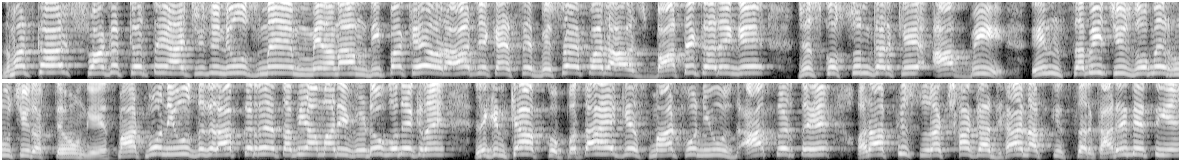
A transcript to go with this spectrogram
नमस्कार, स्वागत करते हैं आईटीटी न्यूज़ में। मेरा नाम दीपक है और आज एक ऐसे विषय पर आज बातें करेंगे जिसको सुन करके आप भी इन सभी चीज़ों में रुचि रखते होंगे। स्मार्टफ़ोन यूज़ अगर आप कर रहे हैं, तभी हमारी वीडियो को देख रहे हैं। लेकिन क्या आपको पता है कि स्मार्टफ़ोन यूज़ आप करते हैं और आपकी सुरक्षा का ध्यान आपकी सरकारें देती है?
